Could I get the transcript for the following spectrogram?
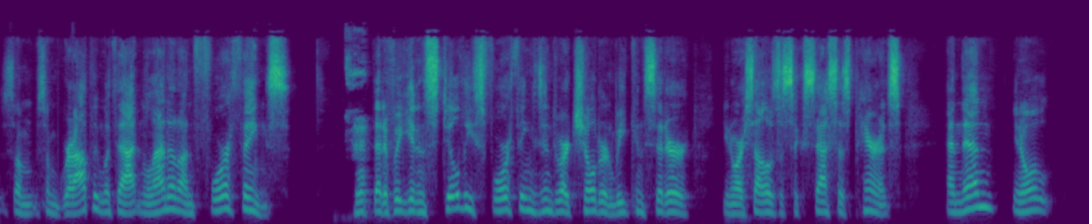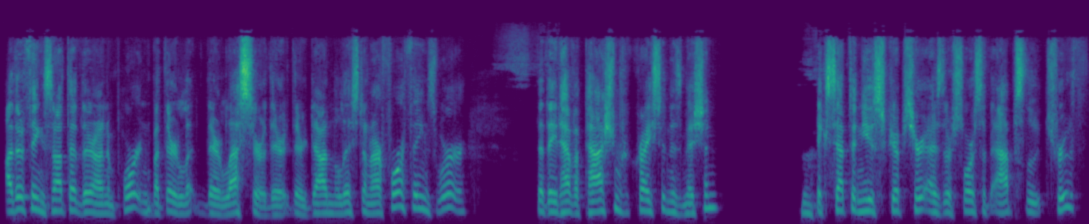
some some grappling with that and landed on four things Okay. that if we can instill these four things into our children we consider you know ourselves a success as parents and then you know other things not that they're unimportant but they're they're lesser they're they're down the list and our four things were that they'd have a passion for christ and his mission Hmm. accept and use scripture as their source of absolute truth,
